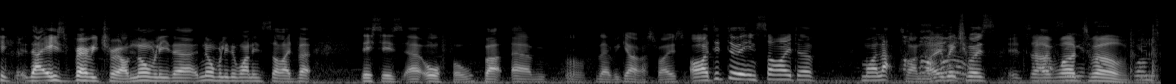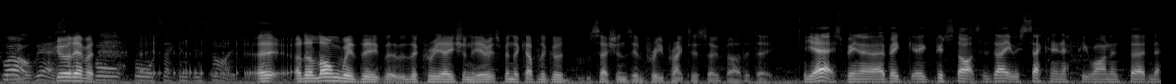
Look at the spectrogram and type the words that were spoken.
that is very true. I'm normally the normally the one inside, but this is uh, awful. But um, there we go, I suppose. Oh, I did do it inside of my lap time though, which was it's uh, 112. 112, yeah. Good so effort. Four, four seconds inside. Uh, and along with the, the the creation here, it's been a couple of good sessions in free practice so far today. Yeah, it's been a, a big, a good start to the day. It was second in FP1 and third in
